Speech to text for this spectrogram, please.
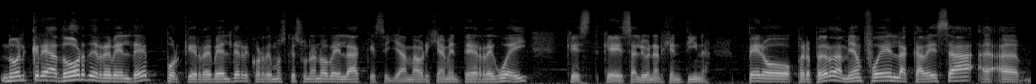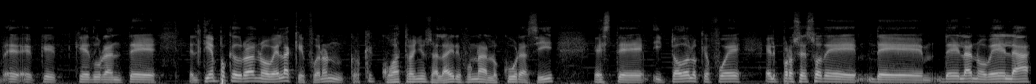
no el creador de Rebelde, porque Rebelde recordemos que es una novela que se llama originalmente R. Way, que, que salió en Argentina. Pero, pero Pedro Damián fue la cabeza a- a- eh, que, que durante el tiempo que duró la novela, que fueron creo que cuatro años al aire, fue una locura así, este, y todo lo que fue el proceso de, de, de la novela,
